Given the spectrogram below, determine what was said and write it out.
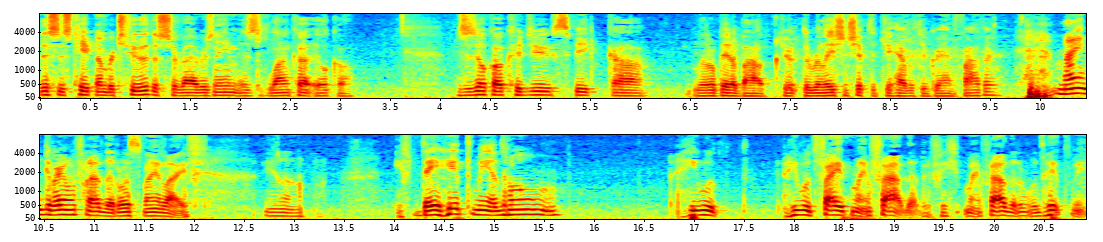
This is tape number two. The survivor's name is Lanka Ilkow. Mrs. Ilkow, could you speak uh, a little bit about your, the relationship that you had with your grandfather? My grandfather was my life, you know. If they hit me at home, he would he would fight my father. If he, my father would hit me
